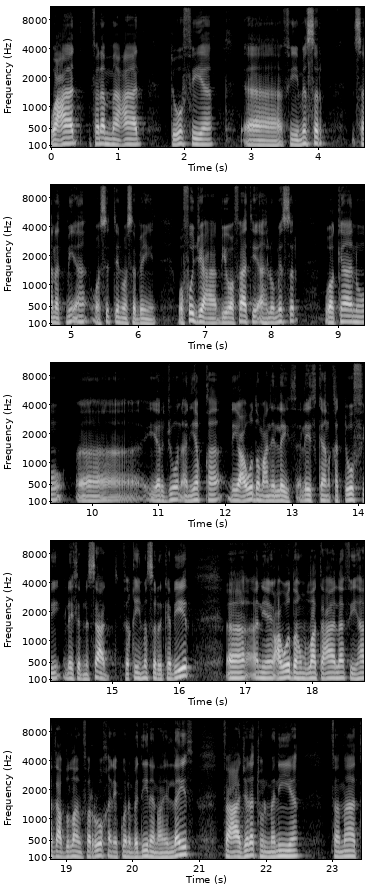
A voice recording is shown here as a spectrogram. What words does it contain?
وعاد فلما عاد توفي في مصر سنة 176 وفجع بوفاة أهل مصر وكانوا آه، يرجون أن يبقى ليعوضهم عن الليث. الليث كان قد توفي الليث بن سعد فقيه مصر الكبير آه، أن يعوضهم الله تعالى في هذا عبد الله بن فروخ أن يكون بديلا عن الليث. فعاجلته المنية فمات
